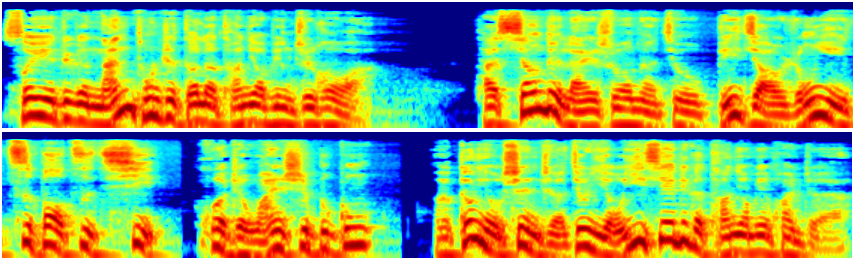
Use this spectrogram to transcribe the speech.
所以，这个男同志得了糖尿病之后啊。他相对来说呢，就比较容易自暴自弃或者玩世不恭，呃，更有甚者，就是有一些这个糖尿病患者啊，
